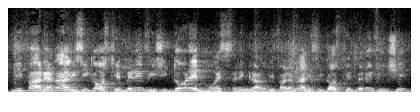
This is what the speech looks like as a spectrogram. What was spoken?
di fare analisi costi e benefici, dovremmo essere in grado di fare analisi costi e benefici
